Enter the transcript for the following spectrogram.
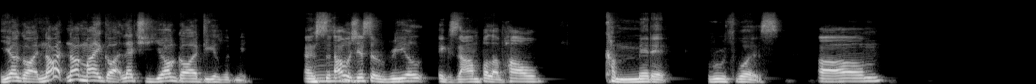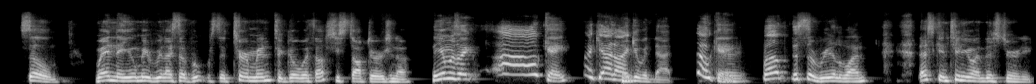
Your God, not not my God. Let your God deal with me. And so that was mm. just a real example of how committed Ruth was. Um, so when Naomi realized that Ruth was determined to go with her, she stopped urging her. Naomi was like, oh, okay, I can't hmm. argue with that. Okay, Right. well, this is a real one. Let's continue on this journey.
